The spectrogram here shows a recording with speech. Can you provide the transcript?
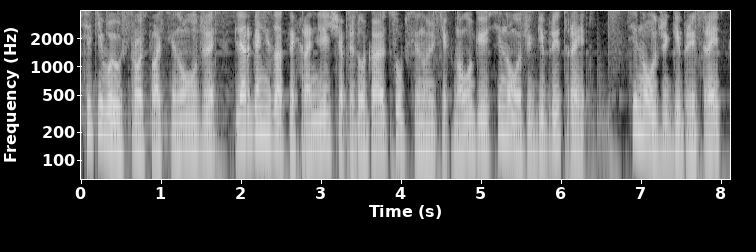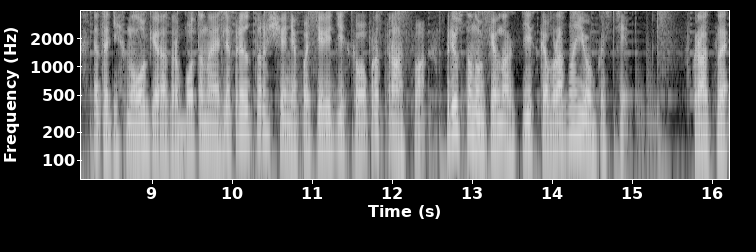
Сетевые устройства от Synology для организации хранилища предлагают собственную технологию Synology Hybrid RAID. Synology Hybrid RAID – это технология, разработанная для предотвращения потери дискового пространства при установке в нас диска в разной емкости. Вкратце,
